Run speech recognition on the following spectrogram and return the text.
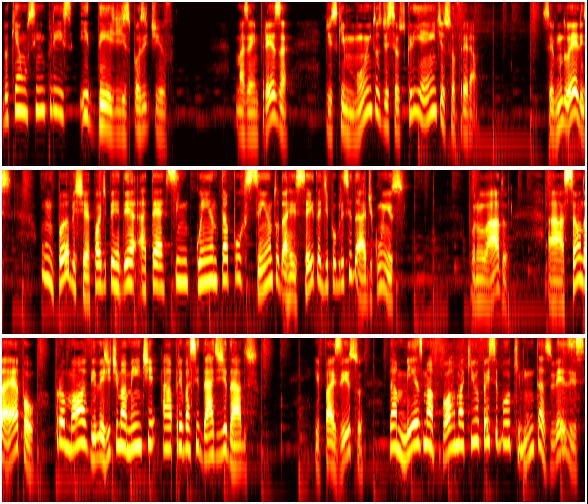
do que um simples ID de dispositivo. Mas a empresa diz que muitos de seus clientes sofrerão. Segundo eles, um publisher pode perder até 50% da receita de publicidade com isso. Por um lado, a ação da Apple promove legitimamente a privacidade de dados. E faz isso da mesma forma que o Facebook muitas vezes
